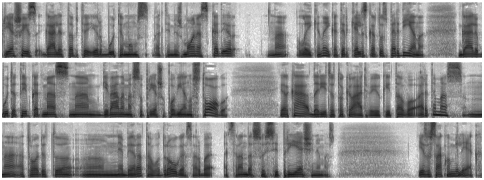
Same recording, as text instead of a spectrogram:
Priešais gali tapti ir būti mums artimi žmonės, kad ir na, laikinai, kad ir kelis kartus per dieną. Gali būti taip, kad mes, na, gyvename su priešu po vienu stogu. Ir ką daryti tokiu atveju, kai tavo artimas, na, atrodytų, um, nebėra tavo draugas arba atsiranda susipriešinimas. Jėzus sako, mylėk,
